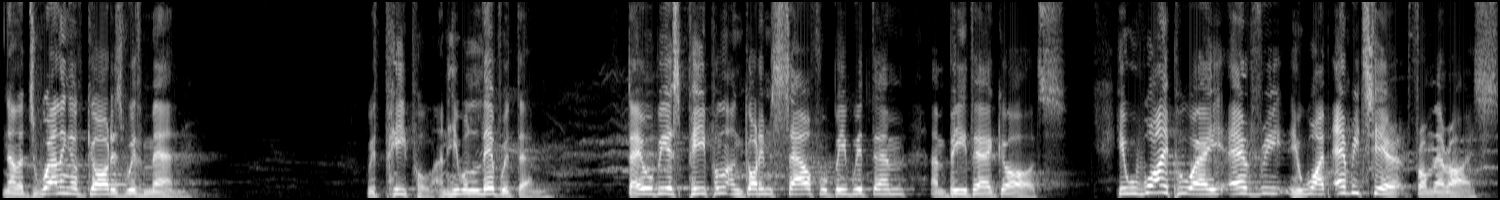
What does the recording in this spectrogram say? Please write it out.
Now, the dwelling of God is with men with people, and he will live with them. They will be his people, and God himself will be with them and be their God. He will wipe away every, he will wipe every tear from their eyes.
